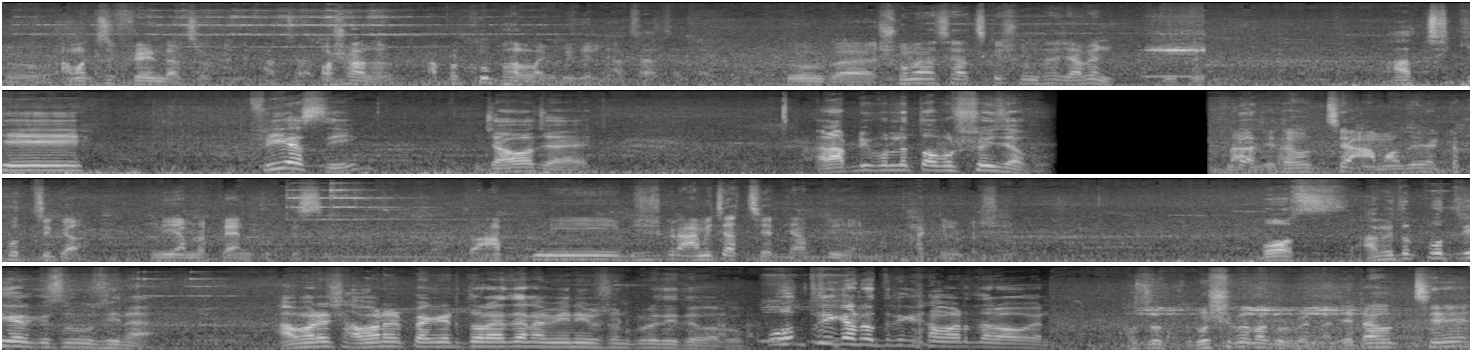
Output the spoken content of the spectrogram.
তো আমার কিছু ফ্রেন্ড আছে ওখানে। আচ্ছা অসাধারণ। আপনার খুব ভালো লাগবে গেলে। আচ্ছা আচ্ছা তো সময় আছে আজকে সন্ধ্যায় যাবেন? আজকে ফ্রি আছি যাওয়া যায়। আর আপনি বললে তো অবশ্যই যাব। না যেটা হচ্ছে আমাদের একটা পত্রিকা নিয়ে আমরা প্ল্যান করতেছি। তো আপনি বিশেষ করে আমি চাচ্ছি আর কি আপনি থাকেন ওটার সঙ্গে। বস আমি তো পত্রিকার কিছু বুঝি না। আমার এই সাবানের প্যাকেট তোলায় দেন আমি অ্যানিমেশন করে দিতে পারব। পত্রিকা টত্রিকা আমার দ্বারা হবে না। হজরত রসিকতা করবেন না। যেটা হচ্ছে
